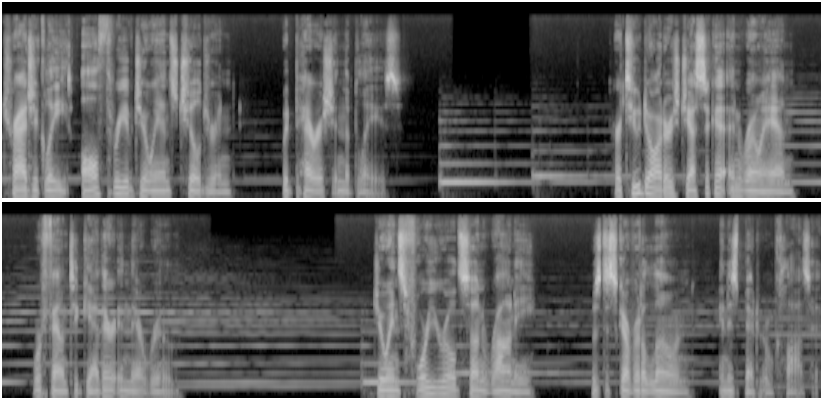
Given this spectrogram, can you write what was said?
Tragically, all three of Joanne's children would perish in the blaze. Her two daughters, Jessica and Roanne, were found together in their room. Joanne's four year old son, Ronnie, was discovered alone in his bedroom closet.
